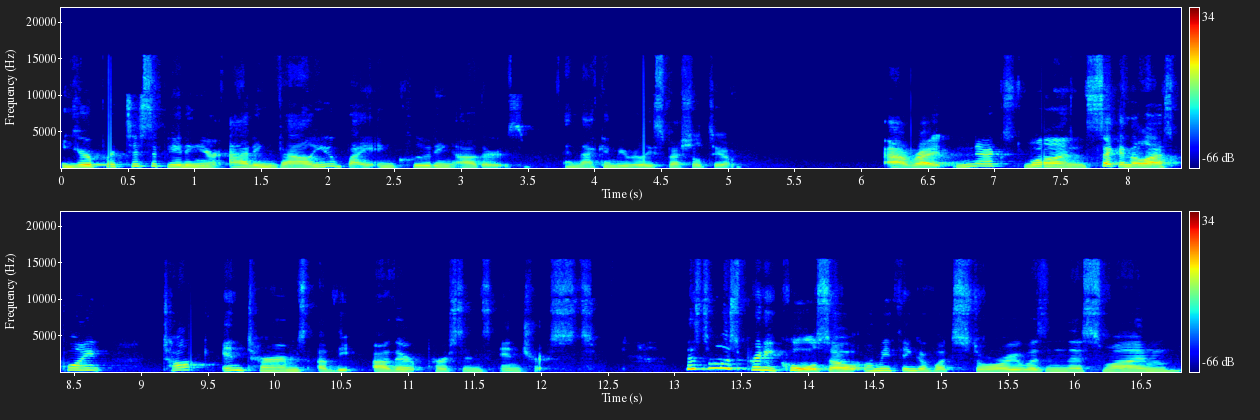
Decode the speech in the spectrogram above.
you're participating, you're adding value by including others. And that can be really special too. All right, next one, second to last point talk in terms of the other person's interest. This one was pretty cool. So let me think of what story was in this one.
